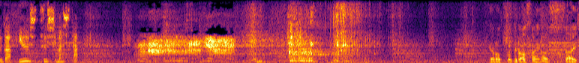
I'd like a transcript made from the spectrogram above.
フが流出しました。ギャロットピラーさんいらっしゃい。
